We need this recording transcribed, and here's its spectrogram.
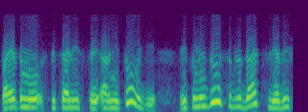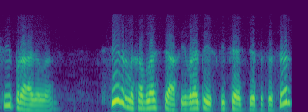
Поэтому специалисты-орнитологи рекомендуют соблюдать следующие правила. В северных областях европейской части СССР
